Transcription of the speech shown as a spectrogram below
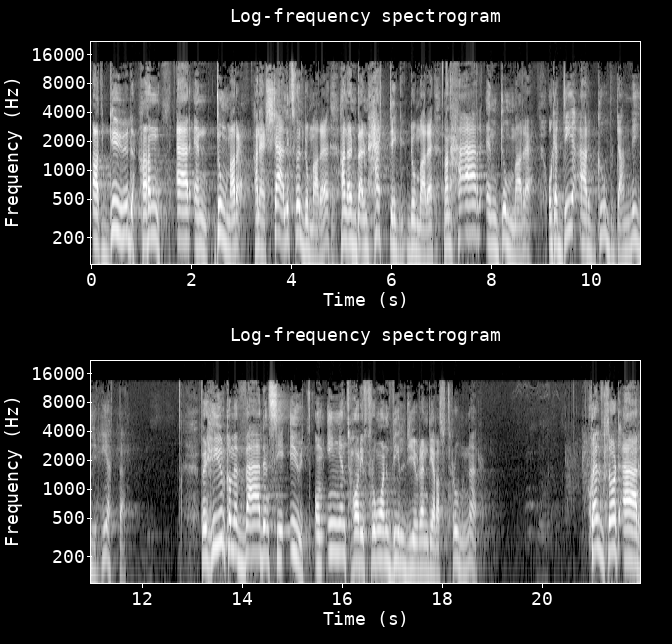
att Gud han är en domare. Han är en kärleksfull domare, han är en barmhärtig domare. Man är en domare, och att det är goda nyheter. För hur kommer världen se ut om ingen tar ifrån vilddjuren deras troner? Självklart är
